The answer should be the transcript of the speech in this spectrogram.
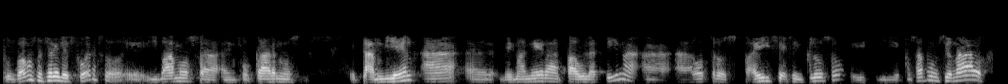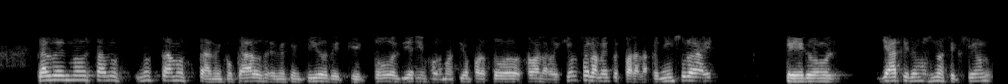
pues vamos a hacer el esfuerzo eh, y vamos a, enfocarnos eh, también a, de manera paulatina a, otros países incluso y, y, pues ha funcionado. Tal vez no estamos no estamos tan enfocados en el sentido de que todo el día hay información para toda la región, solamente para la península hay, pero ya tenemos una sección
